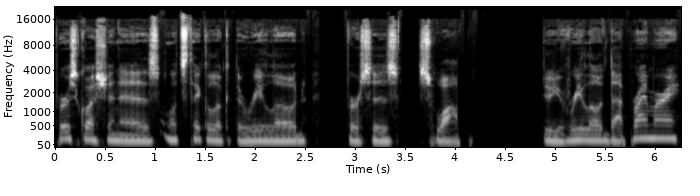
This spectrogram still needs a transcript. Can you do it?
First question is let's take a look at the reload versus swap. Do you reload that primary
